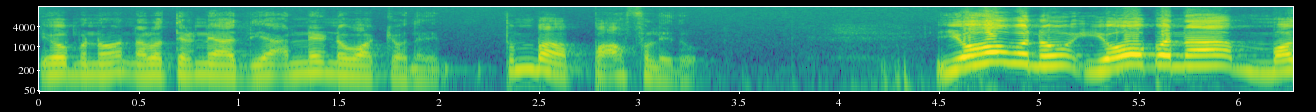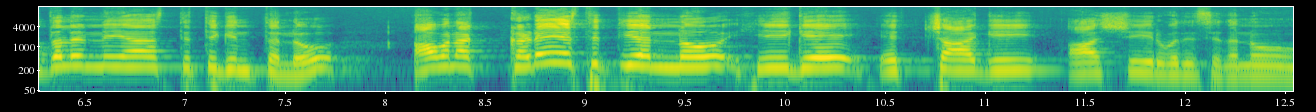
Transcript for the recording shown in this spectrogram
ಯೋಬನು ನಲವತ್ತೆರಡನೇ ಆದ್ಯ ಹನ್ನೆರಡನೇ ವಾಕ್ಯ ಒಂದಿದೆ ತುಂಬ ಪಾವರ್ಫುಲ್ ಇದು. ಯೋವನು ಯೋಬನ ಮೊದಲನೆಯ ಸ್ಥಿತಿಗಿಂತಲೂ ಅವನ ಕಡೆಯ ಸ್ಥಿತಿಯನ್ನು ಹೀಗೆ ಹೆಚ್ಚಾಗಿ ಆಶೀರ್ವದಿಸಿದನು.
